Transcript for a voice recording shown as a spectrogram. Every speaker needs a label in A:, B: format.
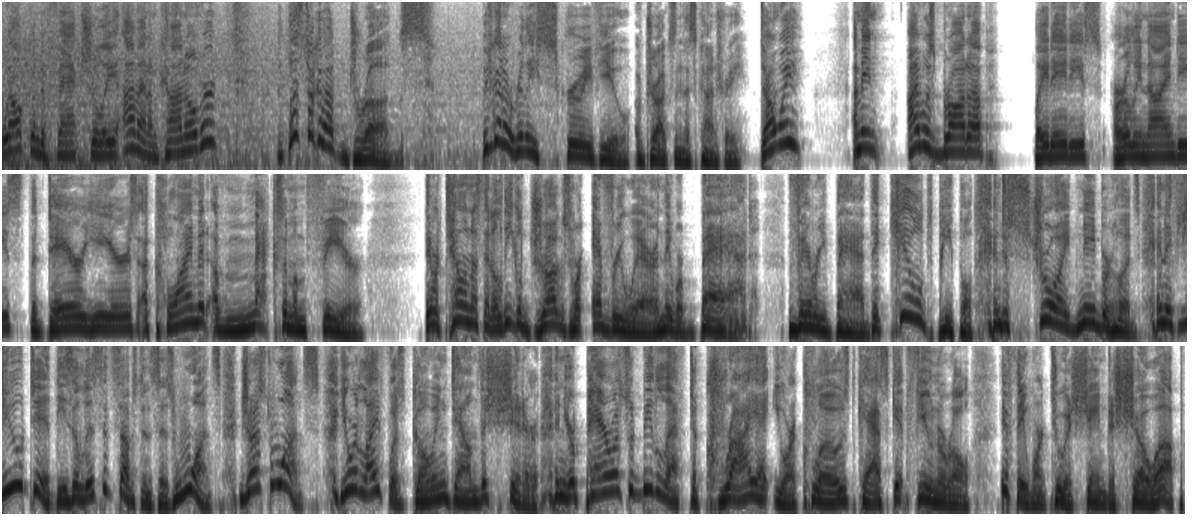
A: Welcome to Factually. I'm Adam Conover. Let's talk about drugs. We've got a really screwy view of drugs in this country, don't we? I mean, I was brought up late 80s, early 90s, the DARE years, a climate of maximum fear. They were telling us that illegal drugs were everywhere and they were bad. Very bad. They killed people and destroyed neighborhoods. And if you did these illicit substances once, just once, your life was going down the shitter and your parents would be left to cry at your closed casket funeral if they weren't too ashamed to show up.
